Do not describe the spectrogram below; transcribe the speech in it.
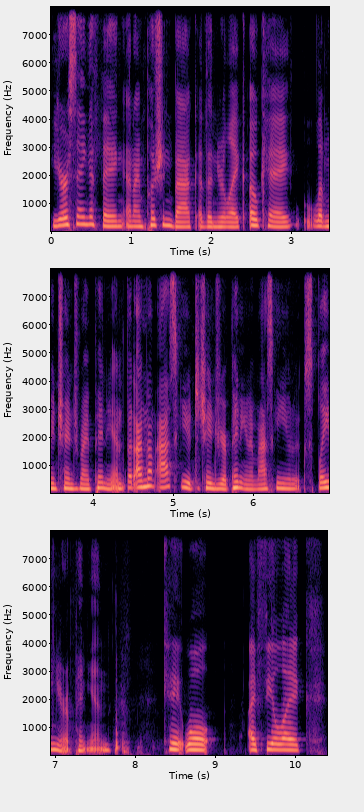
you're saying a thing and I'm pushing back, and then you're like, okay, let me change my opinion. But I'm not asking you to change your opinion. I'm asking you to explain your opinion. Okay, well, I feel like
